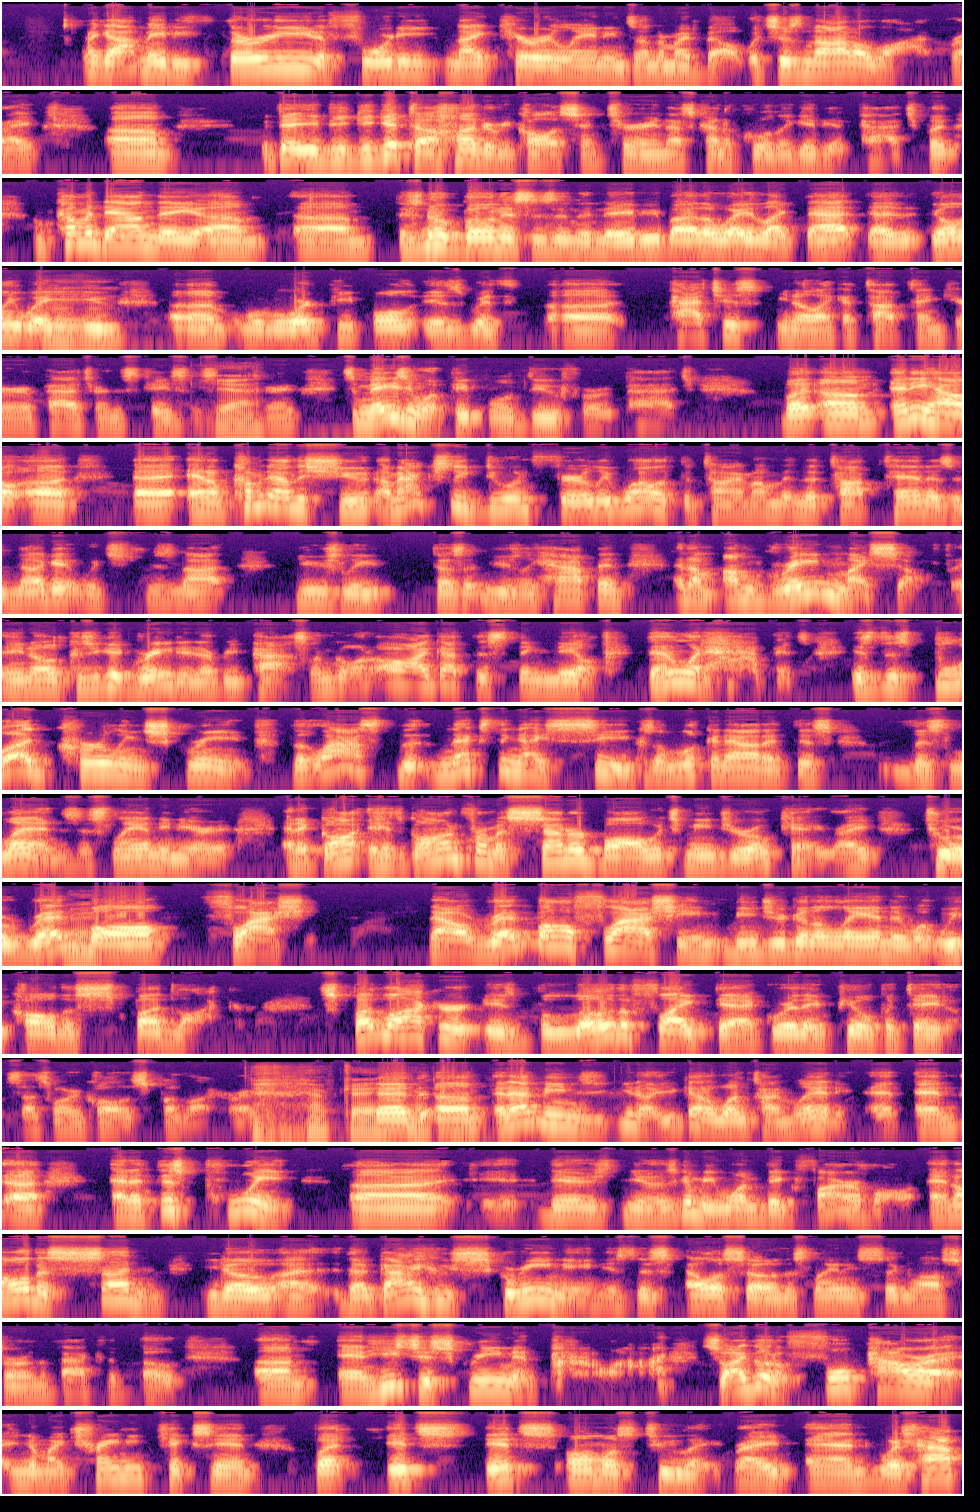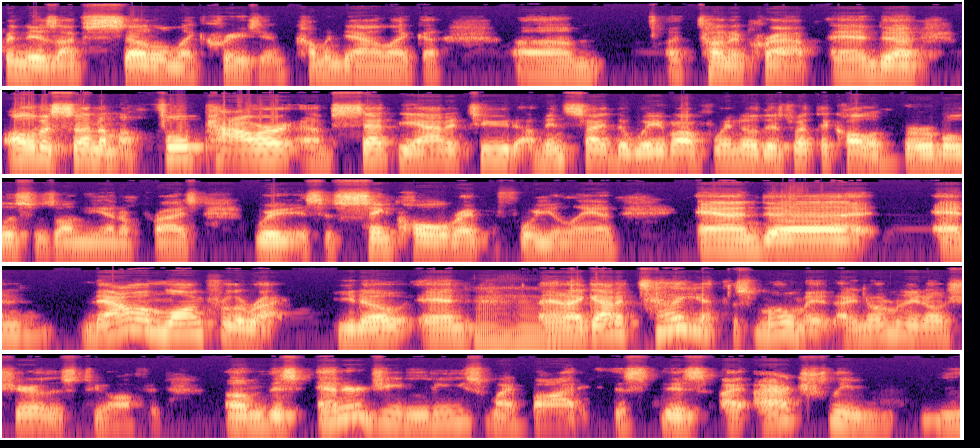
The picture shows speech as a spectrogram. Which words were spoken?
I got maybe 30 to 40 night carrier landings under my belt, which is not a lot, right? Um, they- if you could get to 100, we call it Centurion. That's kind of cool. They give you a patch. But I'm coming down the, um, um, there's no bonuses in the Navy, by the way, like that. Uh, the only way you um, reward people is with uh, patches, you know, like a top 10 carrier patch, or in this case, it's Yeah. Centurion. It's amazing what people will do for a patch. But um, anyhow, uh, uh, and I'm coming down the chute. I'm actually doing fairly well at the time. I'm in the top 10 as a nugget, which is not usually doesn't usually happen. And I'm, I'm grading myself, you know, because you get graded every pass. I'm going, oh, I got this thing nailed. Then what happens is this blood curdling scream. The last, the next thing I see, because I'm looking out at this this lens, this landing area, and it, gone, it has gone from a center ball, which means you're okay, right, to a red Right. ball flashing. Now, red ball flashing means you're going to land in what we call the spud locker. Spud locker is below the flight deck where they peel potatoes. That's why we call it spud locker, right? Okay. and um, and that means you know you got a one-time landing, and and uh, and at this point. Uh, there's you know there's going to be one big fireball, and all of a sudden you know uh, the guy who's screaming is this LSO, this landing signal officer on the back of the boat, um, and he's just screaming power. So I go to full power, you know my training kicks in, but it's it's almost too late, right? And what's happened is I've settled like crazy. I'm coming down like a um, a ton of crap. And uh, all of a sudden, I'm a full power. I'm set the attitude. I'm inside the wave off window. There's what they call a burble. This was on the Enterprise, where it's a sinkhole right before you land. And uh, and now I'm long for the ride. You know, and Mhm. and I got to tell you at this moment, I normally don't share this too often. Um, this energy leaves my body. This this I I actually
